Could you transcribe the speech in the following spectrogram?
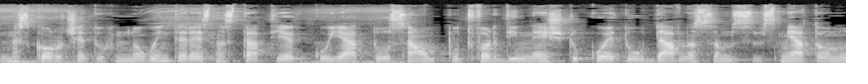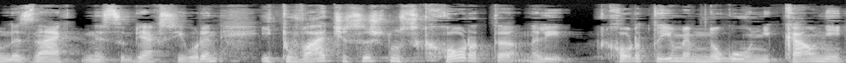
наскоро четох много интересна статия, която само потвърди нещо, което отдавна съм смятал, но не знаех, не съм бях сигурен. И това е, че всъщност хората, нали, хората имаме много уникални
